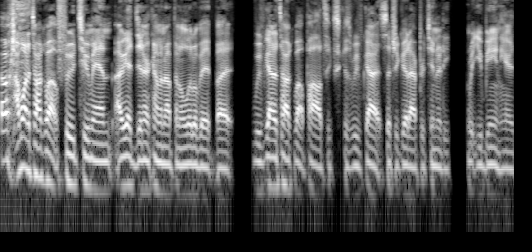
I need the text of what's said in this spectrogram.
Okay. I want to talk about food too, man. I got dinner coming up in a little bit, but we've got to talk about politics because we've got such a good opportunity with you being here.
